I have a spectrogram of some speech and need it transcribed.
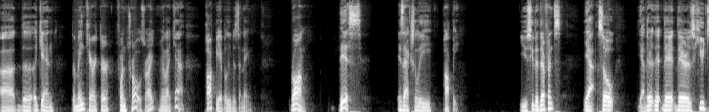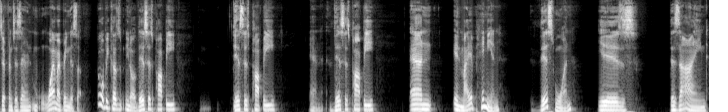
uh, the again the main character from trolls right? You're like yeah Poppy, I believe is the name. Wrong. This is actually Poppy. You see the difference? Yeah. So yeah, there, there, there's huge differences there. And why am I bringing this up? Well, because you know this is Poppy, this is Poppy, and this is Poppy, and in my opinion, this one is designed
